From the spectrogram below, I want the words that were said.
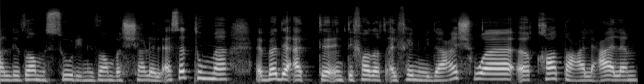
النظام السوري نظام بشار الأسد. ثم بدأت انتفاضة 2011 وقاطع العالم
